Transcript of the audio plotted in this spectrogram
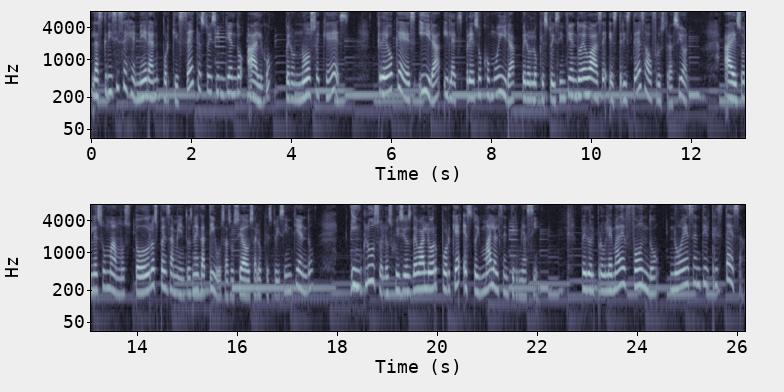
Las crisis se generan porque sé que estoy sintiendo algo, pero no sé qué es. Creo que es ira y la expreso como ira, pero lo que estoy sintiendo de base es tristeza o frustración. A eso le sumamos todos los pensamientos negativos asociados a lo que estoy sintiendo, incluso los juicios de valor porque estoy mal al sentirme así. Pero el problema de fondo no es sentir tristeza.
